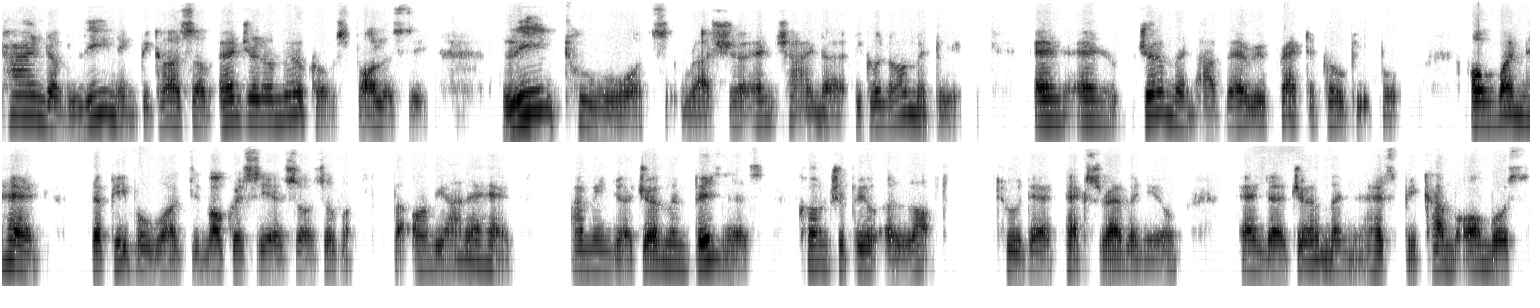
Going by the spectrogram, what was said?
kind of leaning because of Angela Merkel's policy, lean towards Russia and China economically. And, and German are very practical people. On one hand, the people want democracy and so on and so forth. But on the other hand, I mean, the German business contribute a lot to their tax revenue, and the German has become almost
